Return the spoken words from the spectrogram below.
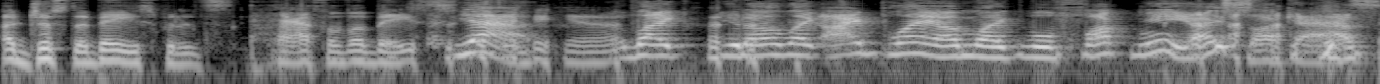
a, just a bass, but it's half of a bass. Yeah. yeah. Like, you know, like I play, I'm like, well, fuck me. I suck ass.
